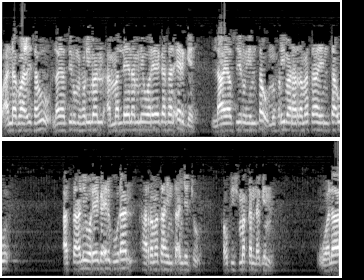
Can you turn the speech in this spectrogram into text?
وأن باعثه لا يصير محرما. أما اللي نمني وريقة إرقة لا يصير هنتو محرما. هرمتا هنتو الثاني وريقة إرقودان هرمتا هنتا أنججو. أو فيش مكة لكن ولا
